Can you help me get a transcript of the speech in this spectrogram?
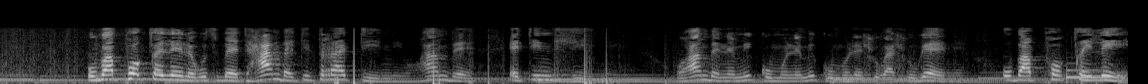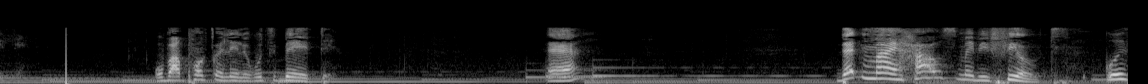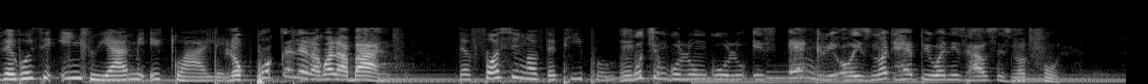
ubaphocelele ukuthi bethi hambe etitradini uhambe etindlini uhambe nemigumo nemigumo lehlukahlukene ubaphocelele. Ubaphocelele ukuthi bede. Eh? That my house may be filled. Kuze kuthi indlu yami igcwale. Lokuphocelela kwalabantu the forcing of the people. Ukuthi uNkulunkulu is angry or is not happy when his house is not full.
